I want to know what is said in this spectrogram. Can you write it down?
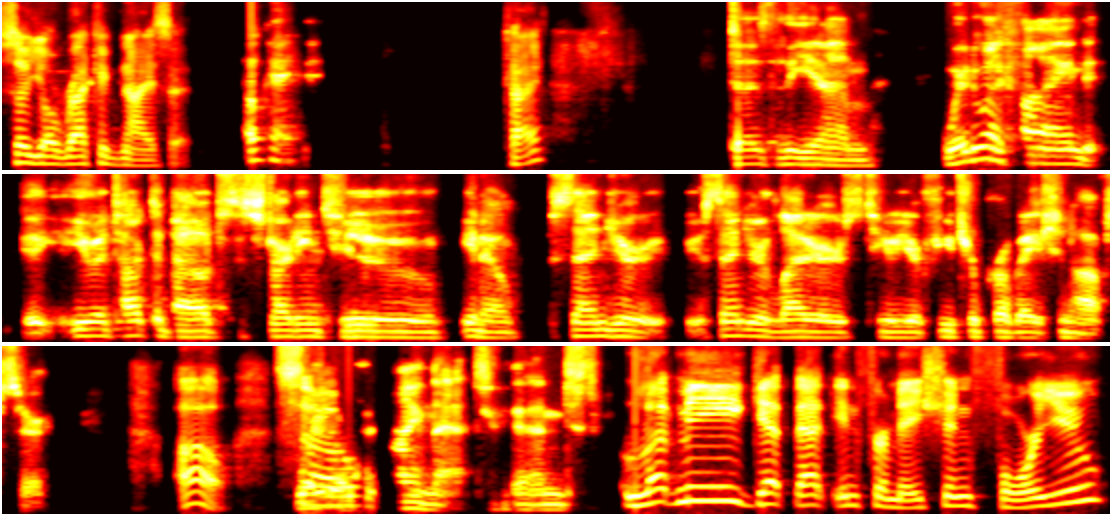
so you'll recognize it. Okay. Okay. Does the um where do I find you had talked about starting to, you know, send your send your letters to your future probation officer. Oh, so find that and let me get that information for you.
